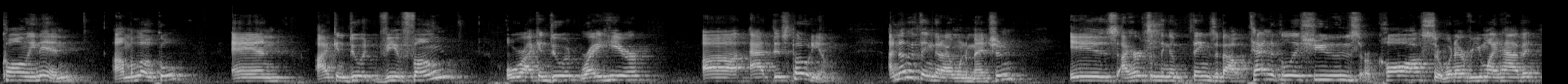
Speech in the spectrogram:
calling in. I'm a local, and I can do it via phone or I can do it right here uh, at this podium. Another thing that I want to mention is I heard something things about technical issues or costs or whatever you might have it.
